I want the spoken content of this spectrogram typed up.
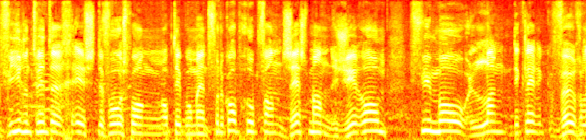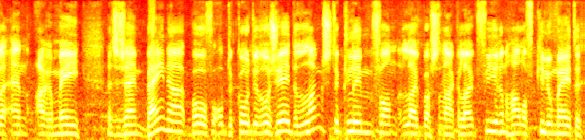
24 is de voorsprong op dit moment voor de kopgroep van zes man. Jérôme, Fumo, Lang, De Klerk, Veugelen en Armee. En ze zijn bijna boven op de Côte de Roger. De langste klim van luik bastenaken luik 4,5 kilometer.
